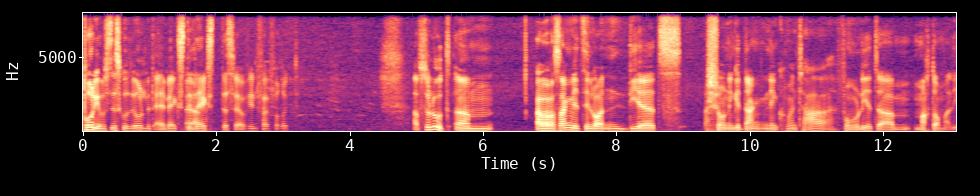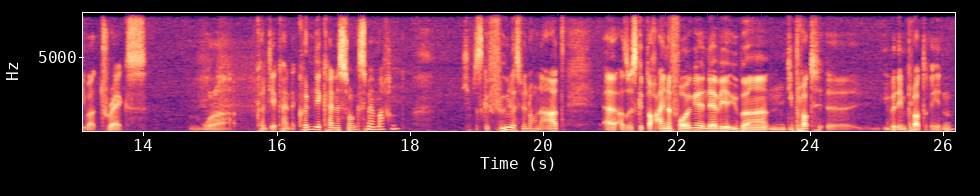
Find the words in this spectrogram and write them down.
Podiumsdiskussion mit LMAX demnächst, ja. das wäre auf jeden Fall verrückt. Absolut. Ähm, aber was sagen wir jetzt den Leuten, die jetzt schon in Gedanken den Kommentar formuliert haben, macht doch mal lieber Tracks. Oder könnt ihr keine, können wir keine Songs mehr machen? Ich habe das Gefühl, dass wir noch eine Art, äh, also es gibt auch eine Folge, in der wir über hm, die Plot, äh, über den Plot reden.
